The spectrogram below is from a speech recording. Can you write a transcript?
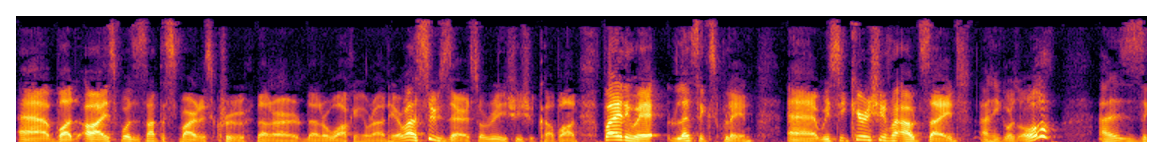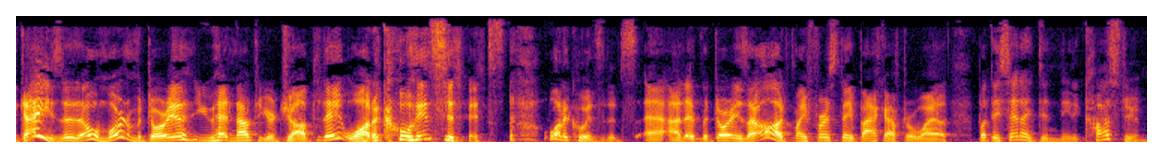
Uh, but oh, I suppose it's not the smartest crew that are that are walking around here. Well, Tsu's there, so really she should cop on. But anyway, let's explain. Uh, we see Kirishima outside, and he goes, "Oh," And it's the guys, "Oh, morning, Midoriya. You heading out to your job today? What a coincidence! what a coincidence!" Uh, and then Midoriya is like, "Oh, it's my first day back after a while." But they said I didn't need a costume,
